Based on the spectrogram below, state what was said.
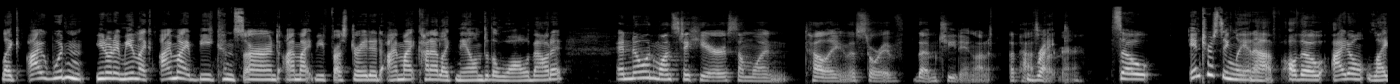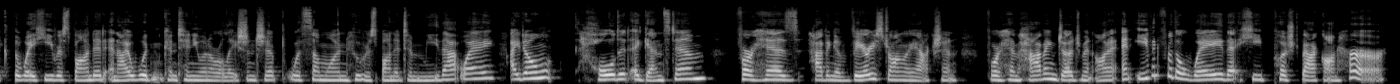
Like I wouldn't, you know what I mean? Like I might be concerned. I might be frustrated. I might kind of like nail him to the wall about it. And no one wants to hear someone telling the story of them cheating on a past Right. partner. So, interestingly enough, although I don't like the way he responded and I wouldn't continue in a relationship with someone who responded to me that way, I don't hold it against him for his having a very strong reaction, for him having judgment on it, and even for the way that he pushed back on her.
